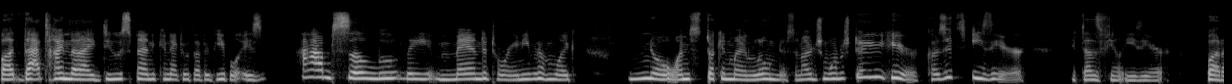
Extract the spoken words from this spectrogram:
But that time that I do spend connect with other people is absolutely mandatory. And even if I'm like, no, I'm stuck in my aloneness and I just want to stay here because it's easier, it does feel easier. But,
